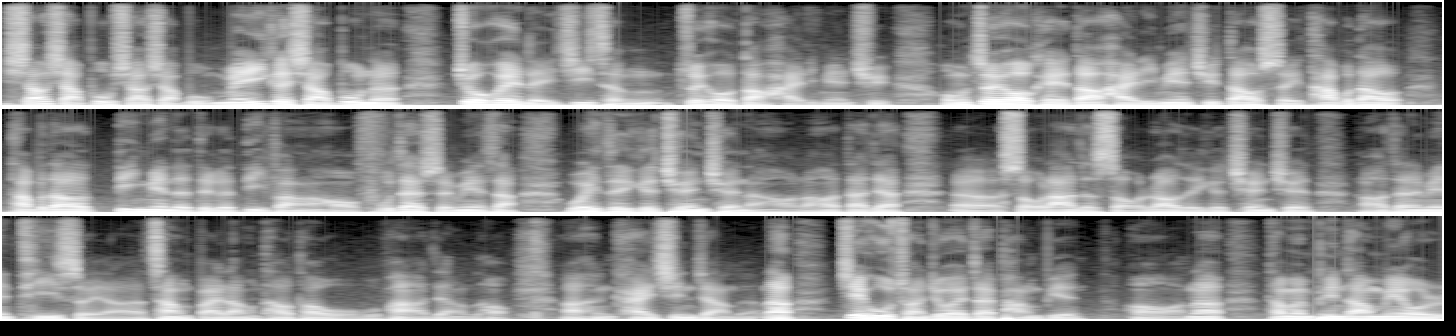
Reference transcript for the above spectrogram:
小小步小小步，每一个小步呢就会累积成最后到海里面去。我们最后可以到海里面去，到水踏不到踏不到地面的这个地方啊，哈，浮在水面上围着一个圈圈啊，然后大家呃手拉着手绕着一个圈圈，然后在那边踢水啊，唱白浪滔滔我不怕这样子哈，啊，很开心这样的。那借护船就会在旁边哦，那他们平常没有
